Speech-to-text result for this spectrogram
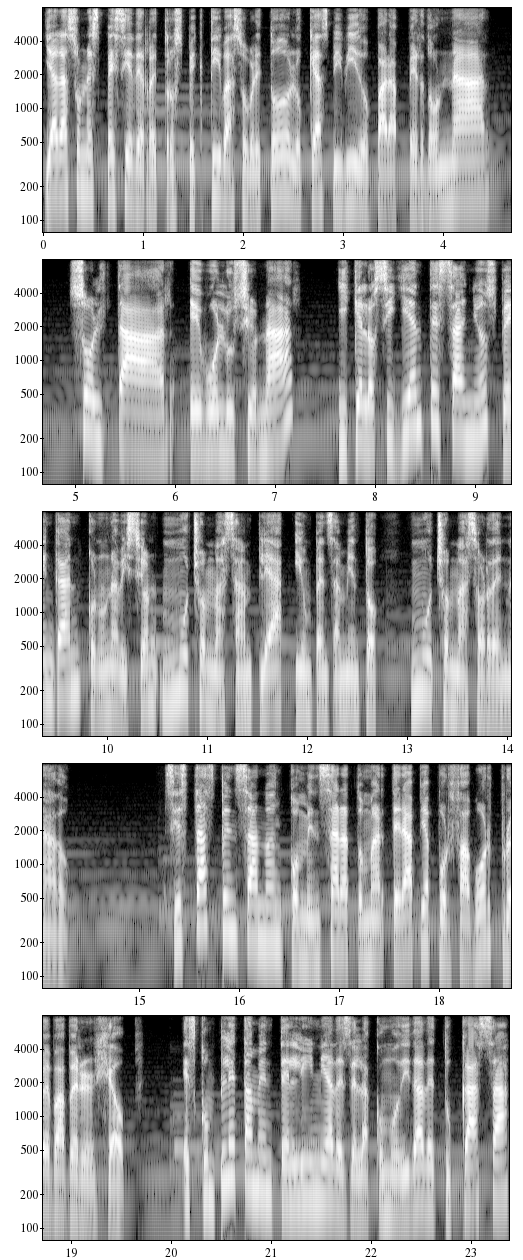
y hagas una especie de retrospectiva sobre todo lo que has vivido para perdonar, soltar, evolucionar y que los siguientes años vengan con una visión mucho más amplia y un pensamiento mucho más ordenado. Si estás pensando en comenzar a tomar terapia, por favor prueba BetterHelp. Es completamente en línea desde la comodidad de tu casa,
